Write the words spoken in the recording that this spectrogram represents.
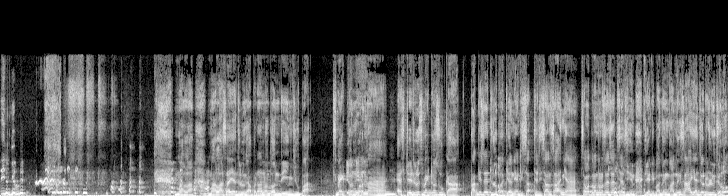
tinju. Malah malah saya dulu nggak pernah nonton tinju pak. Smackdown pernah. SD dulu Smackdown suka. Tapi saya dulu bagian yang disa- jadi sansanya sama teman-teman saya saya jadi dia dibanting-banting saya cok dulu cok.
